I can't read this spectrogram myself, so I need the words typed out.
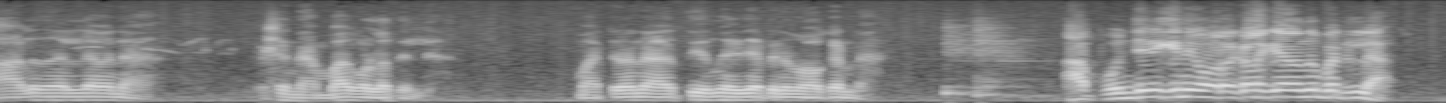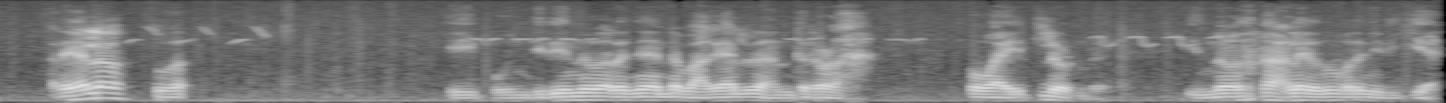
ആൾ നല്ലവനാ പക്ഷെ നമ്പാൻ കൊള്ളത്തില്ല. മറ്റവനകത്ത് നിന്ന് കഴിഞ്ഞാ പിന്നെ നോക്കണ്ട. ആ പുഞ്ചിരിക്ക് ഇനി ഉറക്കളയ്ക്കാനൊന്നും പറ്റില്ല. അറിയാലോ. ഈ പുഞ്ചിരി എന്ന് പറഞ്ഞ എന്റെ വകയിലൊരു അന്തരവളാ. ഇപ്പൊ വയറ്റിലുണ്ട്. ഇന്നോ നാളെ ഒന്നും പറഞ്ഞിരിക്കുക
